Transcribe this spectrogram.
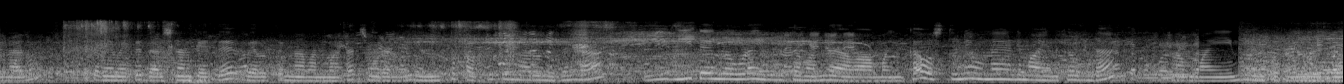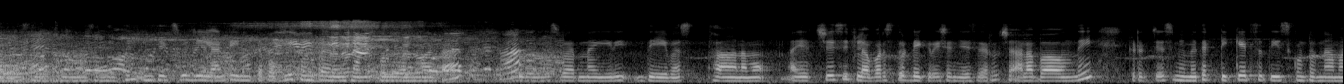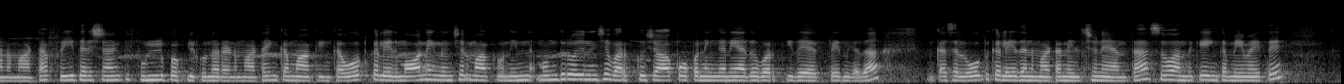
ఉన్నాడు మేమైతే దర్శనానికి అయితే వెళ్తున్నాం అనమాట చూడండి ఎంత పట్టుకున్నారు ఉన్నారు నిజంగా. ఈ ఈ టైంలో కూడా ఇంతమంది ఇంకా వస్తూనే ఉన్నాయండి మా వెనక కూడా. అమ్మ ఏంది ఇంత ఇంత ఎక్స్పెక్ట్ చేయాలంటే ఇంత పబ్లిక్ ఉంటారని అనుకోలేదు అనమాట స్వర్ణగిరి దేవస్థానము. అది వచ్చేసి ఫ్లవర్స్తో డెకరేషన్ చేశారు. చాలా బాగుంది. ఇక్కడ వచ్చేసి మేమైతే టికెట్స్ తీసుకుంటున్నాం అనమాట ఫ్రీ దర్శనానికి ఫుల్ పబ్లిక్ ఉన్నారనమాట ఇంకా మాకు ఇంకా ఓపిక లేదు. మార్నింగ్ నుంచి మాకు నిన్న ముందు రోజు నుంచే వర్క్ షాప్ ఓపెనింగ్ అని అదో వర్క్ ఇదే అయిపోయింది కదా. ఇంకా అసలు ఓపిక లేదనమాట నిల్చునే అంతా. సో అందుకే ఇంకా మేమైతే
